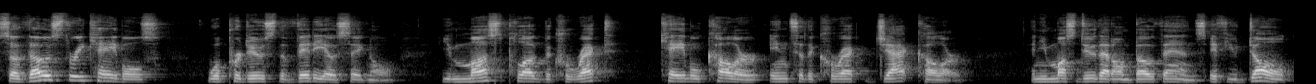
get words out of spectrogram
So those three cables will produce the video signal. You must plug the correct cable color into the correct jack color and you must do that on both ends. If you don't,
